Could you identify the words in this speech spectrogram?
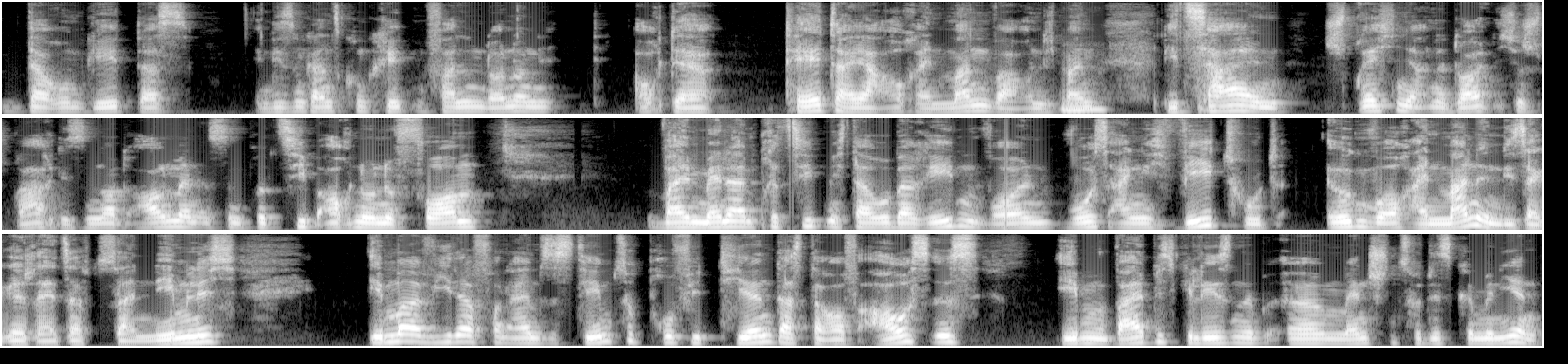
darum geht, dass in diesem ganz konkreten Fall in London auch der Täter ja auch ein Mann war. Und ich meine, mhm. die Zahlen sprechen ja eine deutliche Sprache. Diese Not All Men ist im Prinzip auch nur eine Form weil Männer im Prinzip nicht darüber reden wollen, wo es eigentlich weh tut, irgendwo auch ein Mann in dieser Gesellschaft zu sein, nämlich immer wieder von einem System zu profitieren, das darauf aus ist, eben weiblich gelesene äh, Menschen zu diskriminieren.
